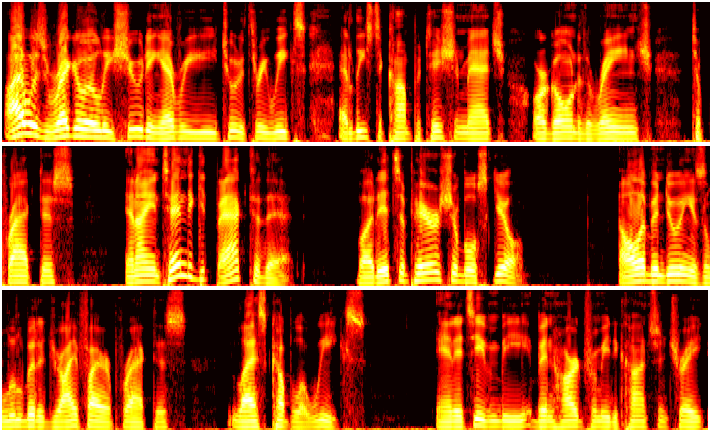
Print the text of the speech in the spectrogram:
I was regularly shooting every two to three weeks, at least a competition match or going to the range to practice, and I intend to get back to that, but it's a perishable skill. All I've been doing is a little bit of dry fire practice last couple of weeks, and it's even be, been hard for me to concentrate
